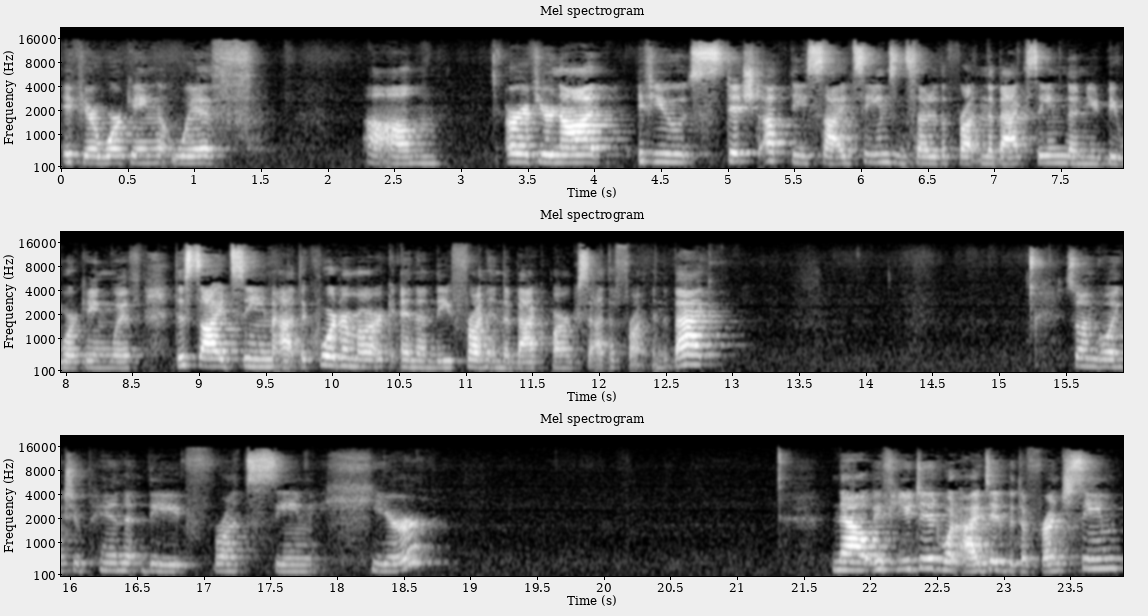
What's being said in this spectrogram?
If you're working with um, or if you're not, if you stitched up these side seams instead of the front and the back seam, then you'd be working with the side seam at the quarter mark and then the front and the back marks at the front and the back. So I'm going to pin the front seam here. Now, if you did what I did with the French seam,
